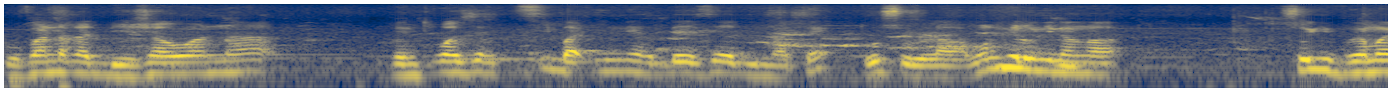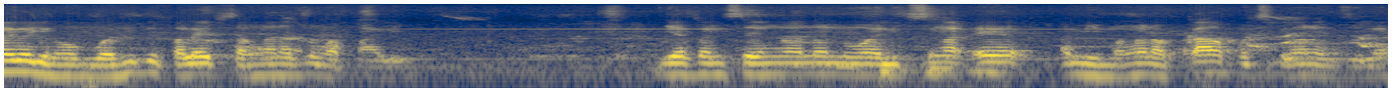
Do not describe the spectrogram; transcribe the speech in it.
Tovandaka dejà wana 23 heures ti ba 1 heure 2 heures du matin tosololaka. Omonaki elongi na nga? Soki vraiment ayebaki na Voisin te fallait ayebisa nga nazonga palais. Ye afandisa nga nanu alekisa nga heure amema nga na car po atika nga na nzela.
